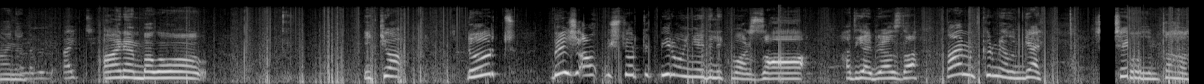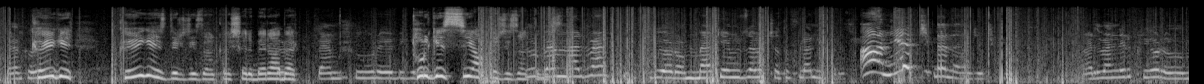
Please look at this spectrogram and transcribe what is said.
Aynen. Aynen bak. 2 4 5 64'lük bir 17'lik var za. Hadi gel biraz daha. Diamond kırmayalım gel. Şey oğlum Taha. Ben koy- Köyü ge köyü gezdireceğiz arkadaşlar beraber. ben şuraya bir Tur gezisi yaptıracağız Dur arkadaşlar. ben merdiven kırıyorum. Belki evimizde çatı falan yaparız. Aa niye çık benden önce çıkıyor? Merdivenleri kırıyorum.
